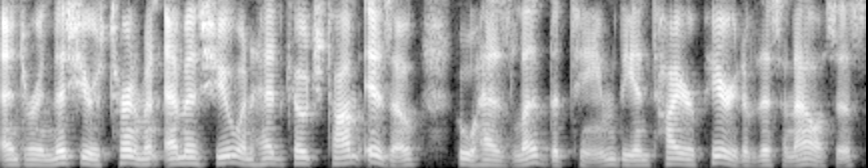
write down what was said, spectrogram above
Entering this year's tournament, MSU and head coach Tom Izzo, who has led the team the entire period of this analysis,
